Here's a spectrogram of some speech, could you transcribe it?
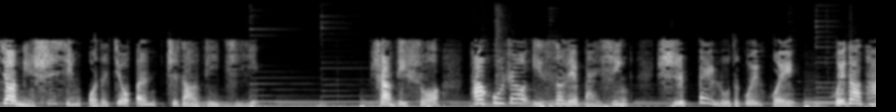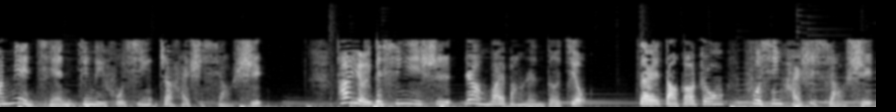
叫你施行我的救恩，直到地极。”上帝说，他呼召以色列百姓使被掳的归回，回到他面前经历复兴，这还是小事。他有一个心意是让外邦人得救，在祷告中复兴还是小事，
